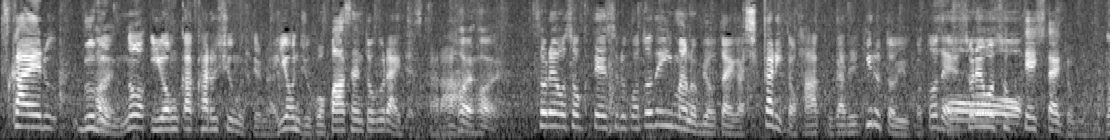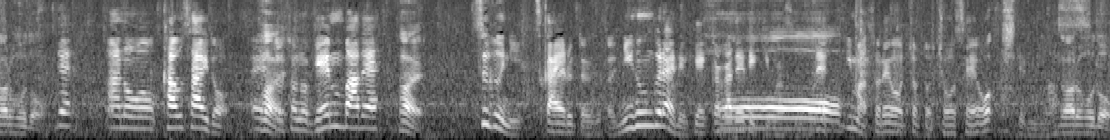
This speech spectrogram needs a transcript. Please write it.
使える部分のイオン化カルシウムっていうのは45%ぐらいですから、はいはい。それを測定することで今の病態がしっかりと把握ができるということでそれを測定したいと思います。なるほど。であの買うサイド、えーと、はい、その現場で、はい、すぐに使えるということで2分ぐらいで結果が出てきますので今それをちょっと調整をしてみます。なるほど。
